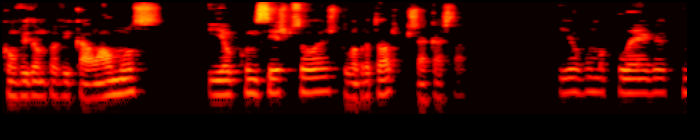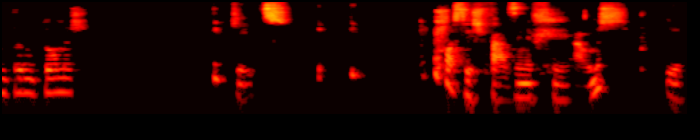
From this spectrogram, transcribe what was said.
convidou-me para vir cá a um almoço e eu conheci as pessoas do laboratório, que já cá estavam. E houve uma colega que me perguntou, mas o que é isso? O que vocês fazem afinal? Mas porquê?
